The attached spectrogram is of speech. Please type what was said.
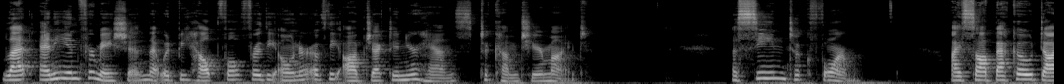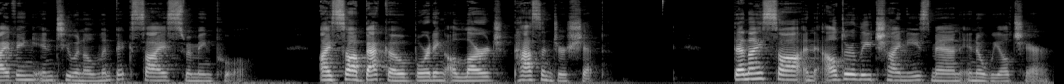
Let any information that would be helpful for the owner of the object in your hands to come to your mind. A scene took form. I saw Becco diving into an Olympic sized swimming pool. I saw Becco boarding a large passenger ship then I saw an elderly Chinese man in a wheelchair.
